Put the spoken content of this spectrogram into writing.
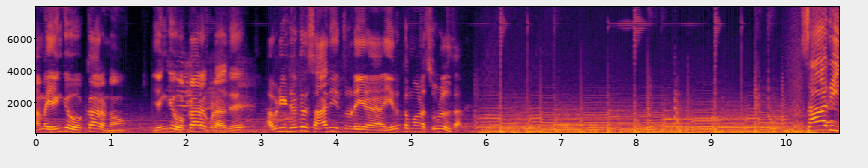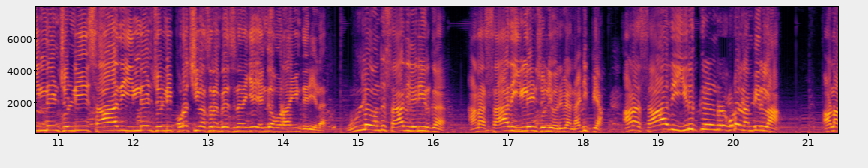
நம்ம எங்கே உட்காரணும்? எங்கே உட்காரக்கூடாது? அப்படின்ட்டு இருக்கிற சாதியத்தினுடைய இறுக்கமான சூழல் தானே. சாதி இல்லைன்னு சொல்லி சாதி இல்லைன்னு சொல்லி புரட்சி வசனம் பேசுனவங்க எங்க போறாங்கன்னு தெரியல. உள்ள வந்து சாதி வெறி இருக்கேன் ஆனா சாதி இல்லைன்னு சொல்லி வருவேன் நடிப்பேன். ஆனா சாதி இருக்குன்ற கூட நம்பிடலாம். ஆனா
